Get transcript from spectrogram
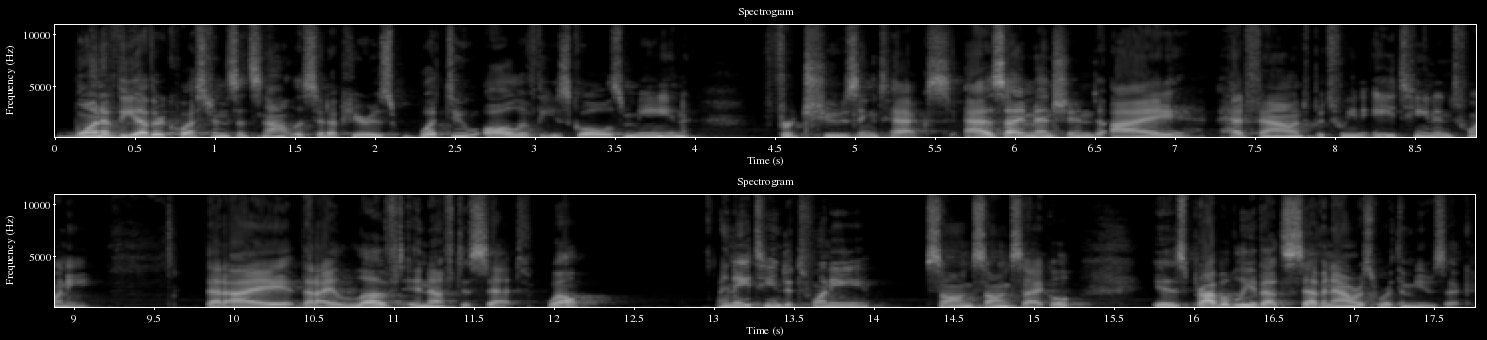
One of the other questions that's not listed up here is what do all of these goals mean for choosing texts? As I mentioned, I had found between 18 and 20 that I, that I loved enough to set. Well, an 18 to 20 song song cycle is probably about seven hours worth of music.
